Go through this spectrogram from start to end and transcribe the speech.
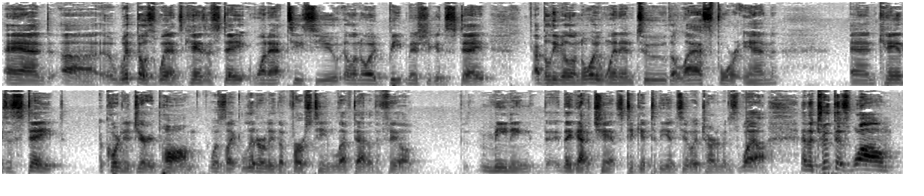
And uh, with those wins, Kansas State won at TCU. Illinois beat Michigan State. I believe Illinois went into the last four in. And Kansas State, according to Jerry Palm, was like literally the first team left out of the field, meaning they got a chance to get to the NCAA tournament as well. And the truth is, while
